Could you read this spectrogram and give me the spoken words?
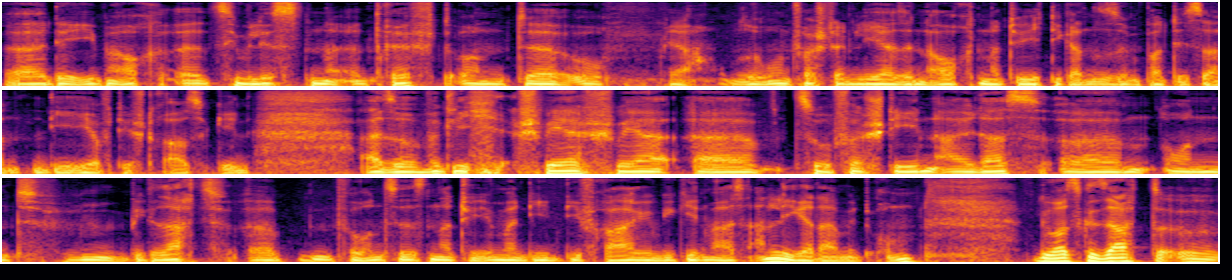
äh, der eben auch äh, Zivilisten trifft. Und oh, ja, umso unverständlicher sind auch natürlich die ganzen Sympathisanten, die hier auf die Straße gehen. Also wirklich schwer, schwer zu verstehen all das. Ähm, und wie gesagt, für uns ist natürlich immer die, die Frage, wie gehen wir als Anleger damit um? Du hast gesagt, äh,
